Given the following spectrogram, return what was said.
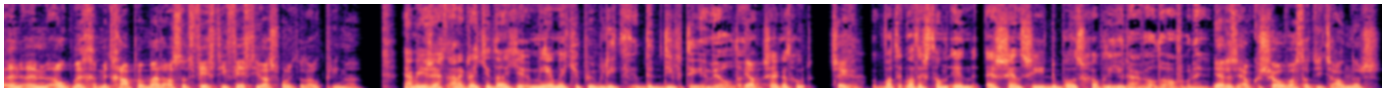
en, en ook met, met grappen, maar als dat 50-50 was, vond ik dat ook prima. Ja, maar je zegt eigenlijk dat je, dat je meer met je publiek de diepte in wilde. Ja. Zeg ik dat goed? Zeker. Wat, wat is dan in essentie de boodschap die je daar wilde overbrengen? Ja, dus elke show was dat iets anders.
